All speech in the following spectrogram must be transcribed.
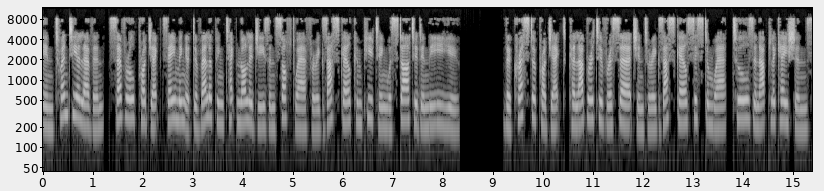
In 2011, several projects aiming at developing technologies and software for exascale computing were started in the EU. The CRESTA project collaborative research into exascale systemware, tools and applications,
